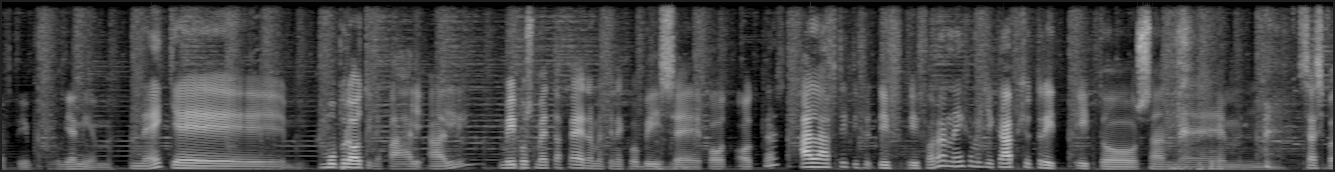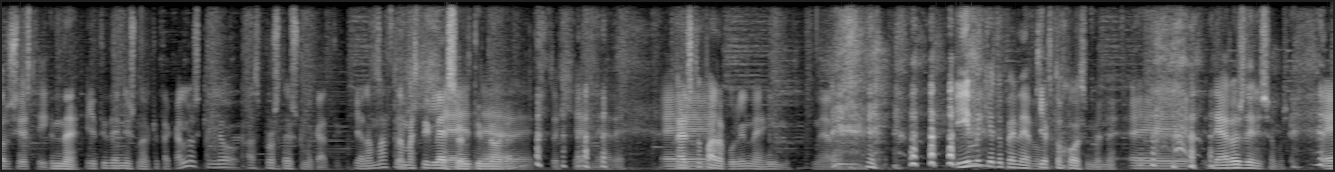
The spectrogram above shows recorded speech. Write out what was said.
αυτή που διανύαμε. Ναι, και μου πρότεινε πάλι άλλη. Μήπως μεταφέραμε την εκπομπή σε pod- podcast. Αλλά αυτή τη, τη, τη φορά να είχαμε και κάποιο τρίτο σαν, ε, σαν συμπαρουσιαστή. Ναι, γιατί δεν ήσουν αρκετά καλός και λέω ας προσθέσουμε κάτι. Για να μάθει να μας τη λες όλη την Φτωχαίνε, ώρα. ρε, φτωχαίνε, ρε. Ε, Ευχαριστώ πάρα πολύ. Ναι, είμαι. Νεαρός. Είμαι και το πενεύω. και φτωχός είμαι, ναι. Ε, νεαρός δεν είσαι όμως. Ε,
